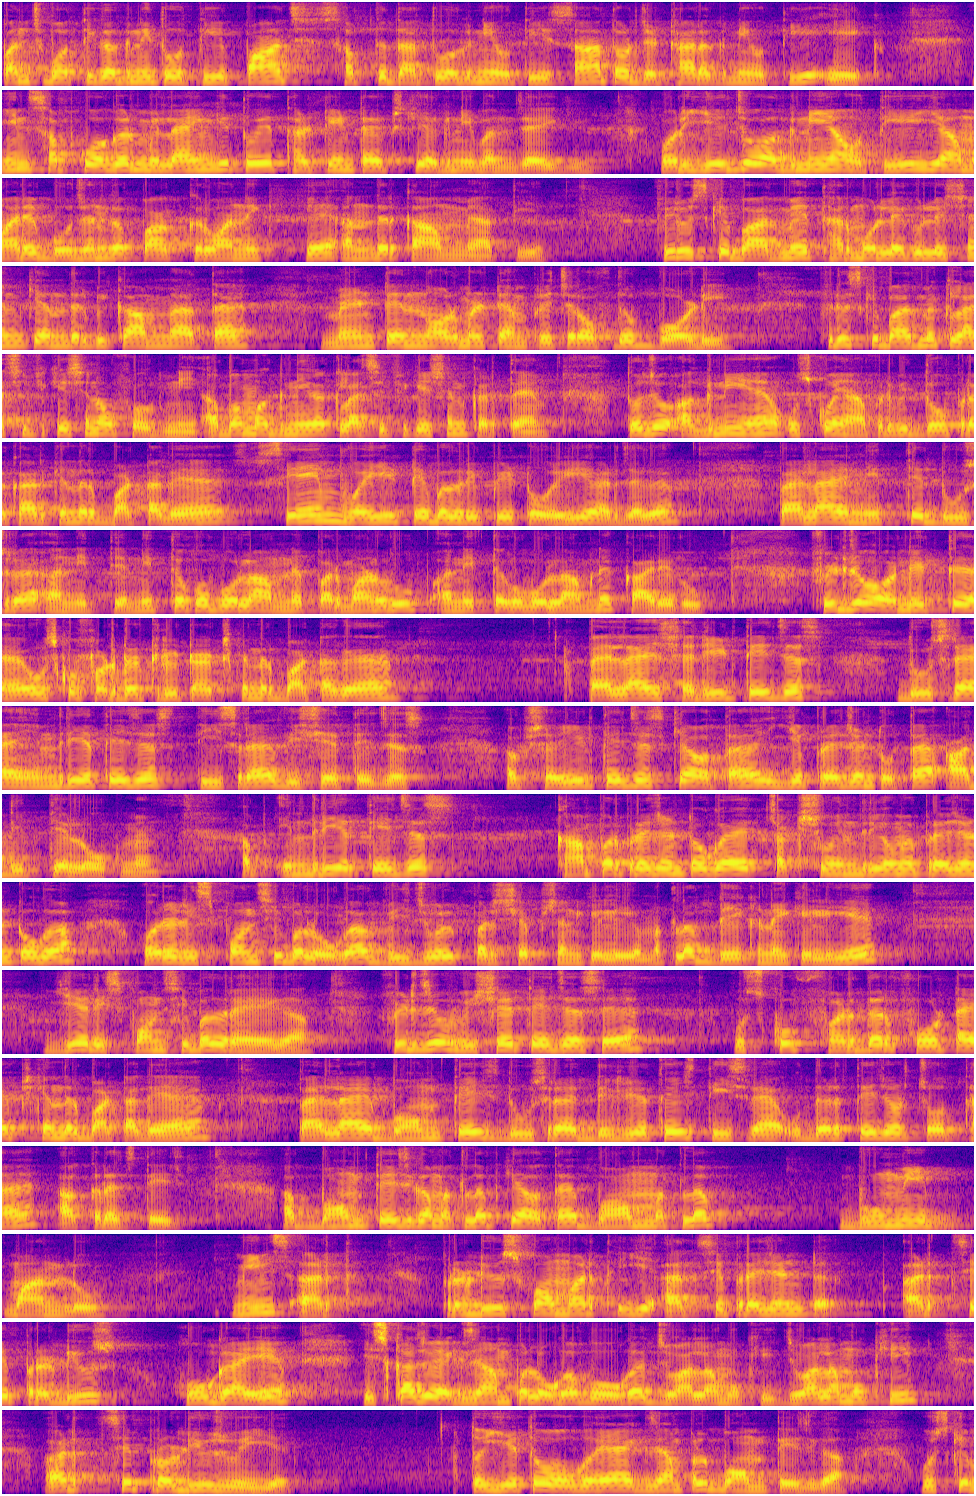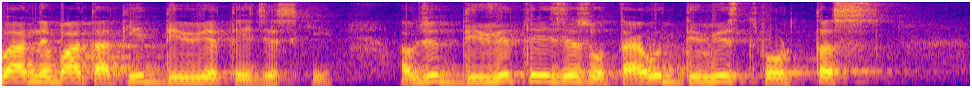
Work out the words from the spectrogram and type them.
पंचभौतिक अग्नि तो होती है पाँच, सप्त धातु अग्नि होती है सात और जठार अग्नि होती है एक। इन सबको अगर मिलाएँगे तो ये थर्टीन टाइप्स की अग्नि बन जाएगी। और ये जो अग्नियाँ होती है, ये हमारे भोजन का पाक करवाने के अंदर काम में आती है। फिर उसके बाद में थर्मल रेगुलेशन के अंदर भी काम में आता है। Maintain normal temperature of the body फिर उसके बाद में क्लासिफिकेशन ऑफ़ अग्नि। अब हम अग्नि का क्लासिफिकेशन करते हैं। तो जो अग्नि है, उसको यहाँ पर भी दो प्रकार के अंदर बांटा गया है। सेम वही टेबल रिपीट हो रही है हर जगह। पहला है नित्य, दूसरा है अनित्य। नित्य को बोला हमने परमाणु रूप, अनित्य को बोला हमने कार्य रूप। फिर जो अनित्य है, उसको फर्दर थ्री टाइप्स के अंदर बांटा गया है। पहला है शरीर तेजस, दूसरा है इंद्रिय तेजस, तीसरा है विषय तेजस। अब शरीर तेजस क्या होता है? ये प्रेजेंट होता है आदित्य लोक में। अब इंद्रिय तेजस कहाँ पर प्रेजेंट होगा? ये चक्षु इंद्रियों में प्रेजेंट होगा और ये रिस्पॉन्सिबल होगा विजुअल परसेप्शन के लिए मतलब देखने के लिए ये रिस्पॉन्सिबल रहेगा। फिर जो विषय तेजस है उसको फर्दर फोर टाइप्स के अंदर बांटा गया है। पहला है भौम तेज, दूसरा है दिव्य तेज, तीसरा है उदर तेज और चौथा है अक्रज तेज। अब भौम तेज का मतलब क्या होता है? भौम मतलब भूमि, मान लो means earth produce from earth ये अर्थ से प्रेजेंट अर्थ से प्रोड्यूस होगा ये। इसका जो एग्ज़ाम्पल होगा, वो होगा ज्वालामुखी। ज्वालामुखी अर्थ से प्रोड्यूस हुई है। तो ये तो हो गया एग्ज़ाम्पल बॉम तेज का। उसके बाद में बात आती है दिव्य तेजस की। अब जो दिव्य तेजस होता है, वो दिव्य स्त्रोतस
